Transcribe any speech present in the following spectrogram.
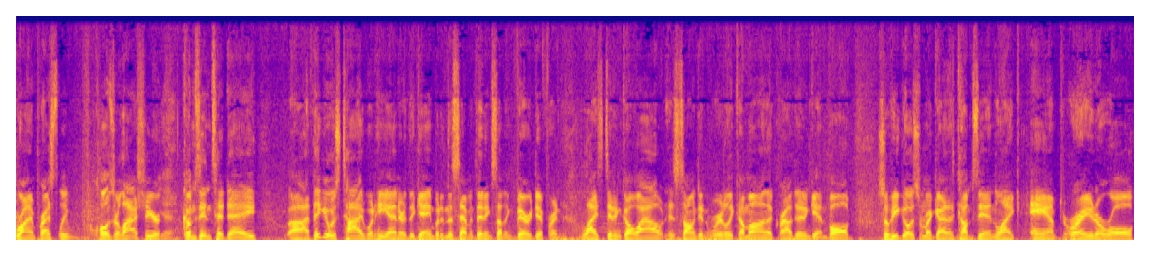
Ryan Pressly, closer last year, Yeah. comes in today. Uh, I think it was tied when he entered the game, but in the seventh inning, something very different. Lights didn't go out. His song didn't really come on. The crowd didn't get involved. So he goes from a guy that comes in like amped, ready to roll,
